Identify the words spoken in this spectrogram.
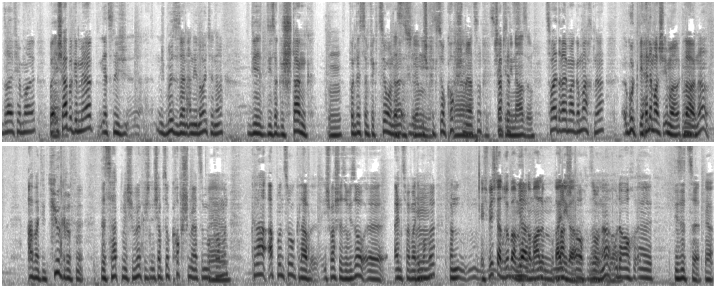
drei, vier Mal. Weil Ja. ich habe gemerkt, jetzt nicht, äh, nicht böse sein an die Leute, ne? Die, dieser Gestank Mhm. von Desinfektion, Das ne? ist schlimm. Ich krieg so Kopfschmerzen. Ja, ich hab's in die jetzt Nase. zwei, dreimal gemacht, ne? Gut, die Hände mache ich immer, klar, Mhm. ne? Aber die Türgriffe, das hat mich wirklich, ich habe so Kopfschmerzen bekommen. Klar, ab und zu, klar, ich wasche sowieso äh, ein, zwei Mal die Mhm. Woche. Dann, Ich wisch da drüber mit ja, normalem mach ich Reiniger. auch so, Ja, ne? Oder auch äh, die Sitze Ja.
